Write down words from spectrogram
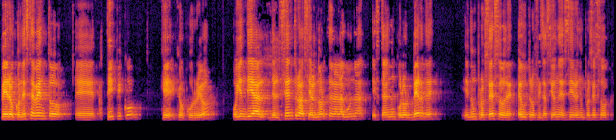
Pero con este evento eh, atípico que, que ocurrió, hoy en día del centro hacia el norte de la laguna está en un color verde, en un proceso de eutrofización, es decir, en un proceso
